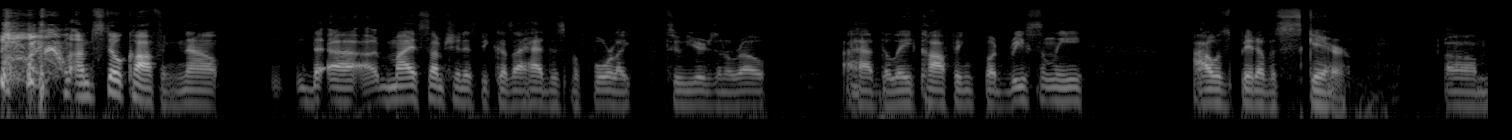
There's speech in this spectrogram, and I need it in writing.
I'm still coughing now. The, uh, my assumption is because I had this before, like two years in a row. I have delayed coughing, but recently I was a bit of a scare. Um,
